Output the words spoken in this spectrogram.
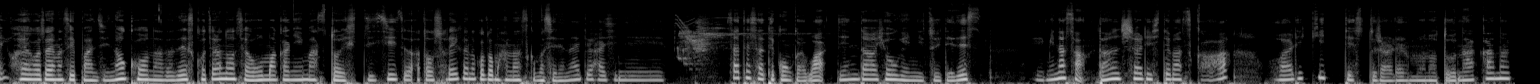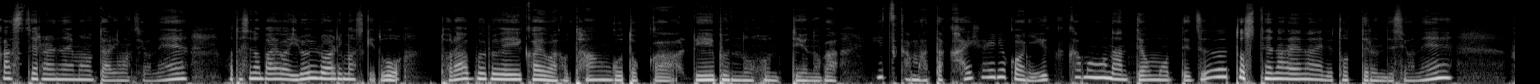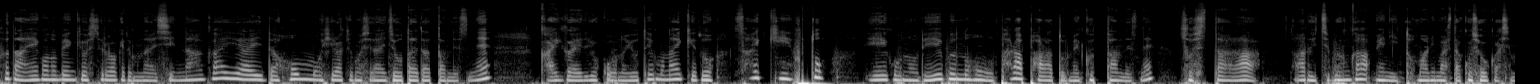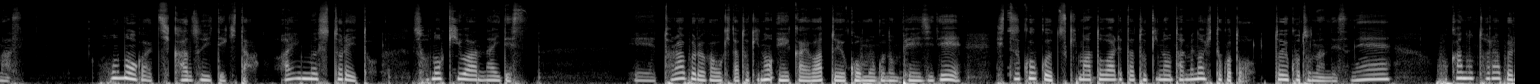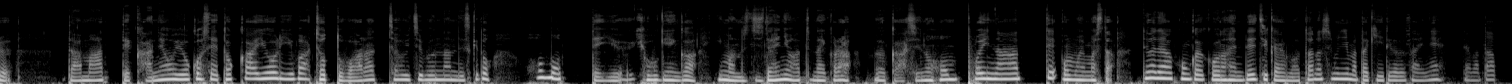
はい、おはようございます。一般人のコーナーです。こちらの音声は大まかに言いますと、SDGs、あとそれ以外のことも話すかもしれないという配信です。さてさて今回はジェンダー表現についてです。え、皆さん、断捨離してますか？割り切って捨てられるものとなかなか捨てられないものってありますよね。私の場合はいろいろありますけど、トラブル英会話の単語とか例文の本っていうのがいつかまた海外旅行に行くかもなんて思ってずっと捨てられないで撮ってるんですよね。普段英語の勉強してるわけでもないし、長い間本も開きもしない状態だったんですね。海外旅行の予定もないけど、最近ふと英語の例文の本をパラパラとめくったんですね。そしたら、ある一文が目に留まりました。ご紹介します。ホモが近づいてきた。I'm straight. その気はないです。えー、トラブルが起きた時の英会話という項目のページで、しつこく付きまとわれた時のための一言ということなんですね。他のトラブル、黙って金をよこせとかよりはちょっと笑っちゃう一文なんですけど、ホモっていう表現が今の時代には合ってないから昔の本っぽいなって思いました。ではでは今回はこの辺で次回もお楽しみにまた聞いてくださいね。ではまた。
